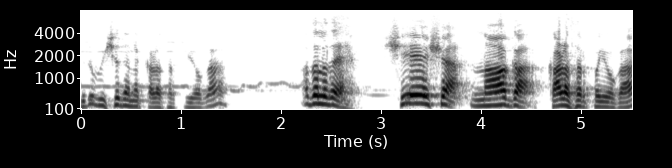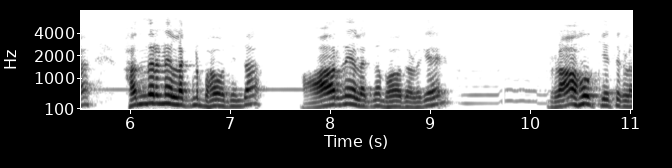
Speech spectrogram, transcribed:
ಇದು ವಿಷಧನ, ಕಾಳಸರ್ಪ ಯೋಗ. ಅದಲ್ಲದೆ ಶೇಷ, ನಾಗ, ಕಾಳಸರ್ಪ ಯೋಗ, ಹನ್ನೆರಡನೇ ಲಗ್ನ ಭಾವದಿಂದ ಆರನೇ ಲಗ್ನ ಭಾವದೊಳಗೆ ರಾಹು ಕೇತುಗಳ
